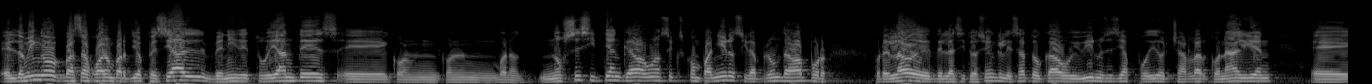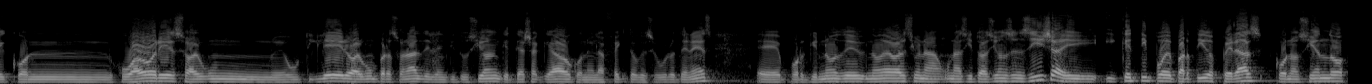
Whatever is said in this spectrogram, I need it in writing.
el domingo vas a jugar un partido especial, venís de estudiantes, eh, con, con, bueno, no sé si te han quedado algunos ex compañeros y la pregunta va por, por el lado de, la situación que les ha tocado vivir, no sé si has podido charlar con alguien, eh, con jugadores o algún utilero, algún personal de la institución que te haya quedado con el afecto que seguro tenés, porque no, no debe haber sido una, una situación sencilla y, y qué tipo de partido esperás conociendo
